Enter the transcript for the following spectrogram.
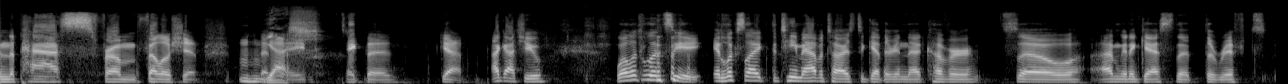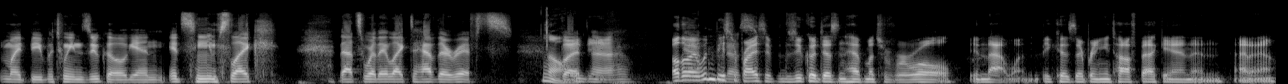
in the pass from Fellowship. That Yes. Take the yeah. I got you. Well, let's let's see. It looks like the team avatars together in that cover. So I'm gonna guess that the rift might be between Zuko again. It seems like that's where they like to have their rifts. oh, but uh, Although I wouldn't be surprised if Zuko doesn't have much of a role in that one because they're bringing Toph back in, and I don't know.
